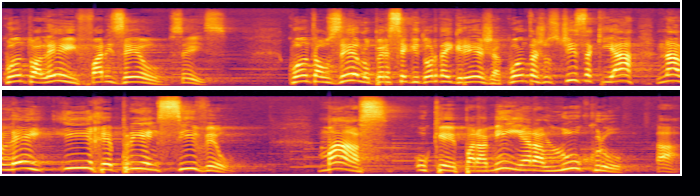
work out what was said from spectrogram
quanto à lei, fariseu, seis. Quanto ao zelo, perseguidor da igreja, quanto à justiça que há na lei, irrepreensível. Mas o que para mim era lucro, ah,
